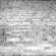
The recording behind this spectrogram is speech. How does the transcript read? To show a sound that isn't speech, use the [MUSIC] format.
you.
